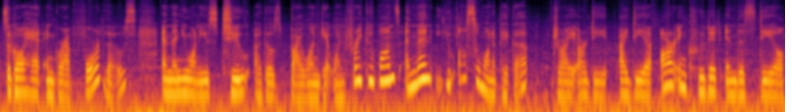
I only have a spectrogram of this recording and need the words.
So go ahead and grab four of those, and then you want to use two of those buy one, get one free coupons, and then you also want to pick up dry RD idea are included in this deal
